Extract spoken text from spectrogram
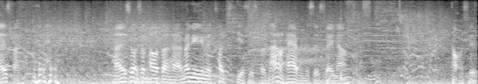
Yeah, that's fine. I just want some health on her. I'm not even gonna touch the assist button. I don't have an assist right now. Oh shit.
